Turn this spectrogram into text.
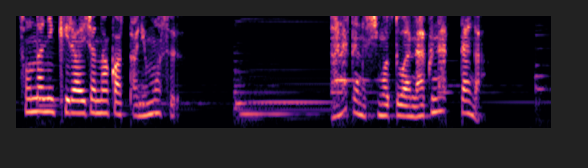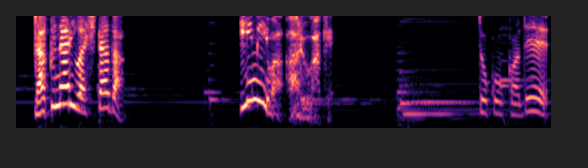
そんなに嫌いじゃなかったりもする。あなたの仕事はなくなったが。なくなりはしたが。意味はあるわけ。どこかで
